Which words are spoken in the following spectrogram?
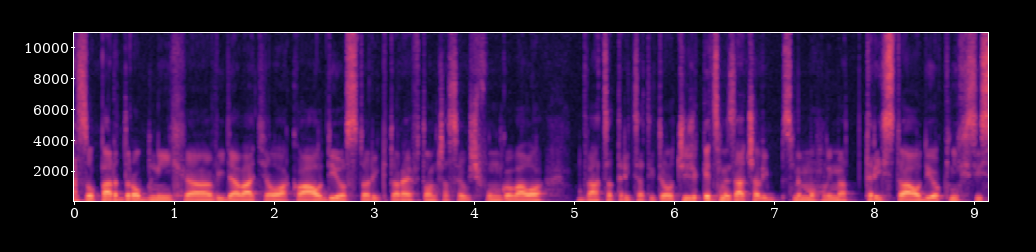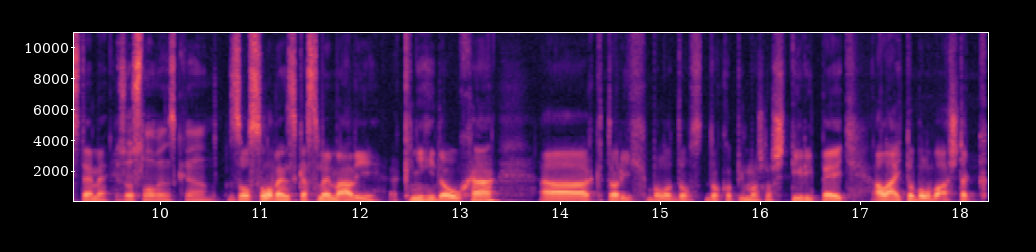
a zo pár drobných vydavateľov ako Audiostory, ktoré v tom čase už fungovalo 20-30 titulov. Čiže keď sme začali, sme mohli mať 300 audiokníh v systéme. Zo Slovenska? Zo Slovenska sme mali knihy do ucha ktorých bolo do, dokopy možno 4-5, ale aj to bolo až tak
